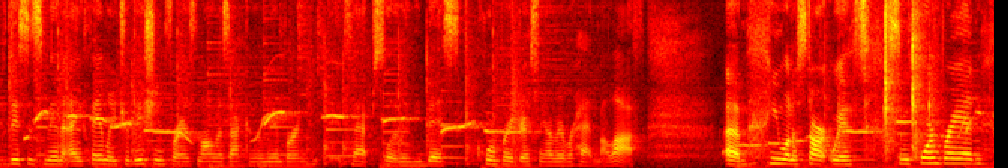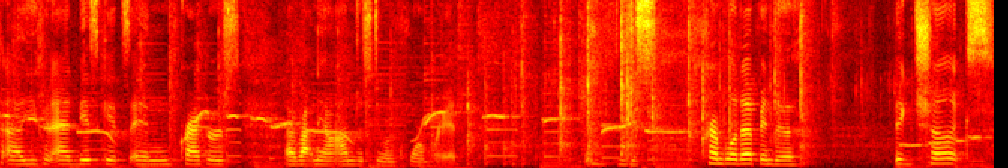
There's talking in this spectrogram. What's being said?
This has been a family tradition for as long as I can remember, and it's absolutely the best cornbread dressing I've ever had in my life. Um, you want to start with some cornbread. Uh, you can add biscuits and crackers. Uh, right now, I'm just doing cornbread. You just crumble it up into big chunks.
